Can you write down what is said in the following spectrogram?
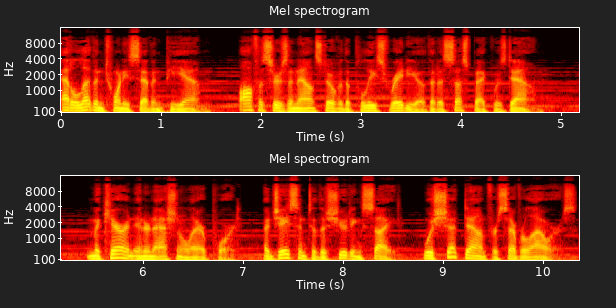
At 11:27 p.m., officers announced over the police radio that a suspect was down. McCarran International Airport, adjacent to the shooting site, was shut down for several hours.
